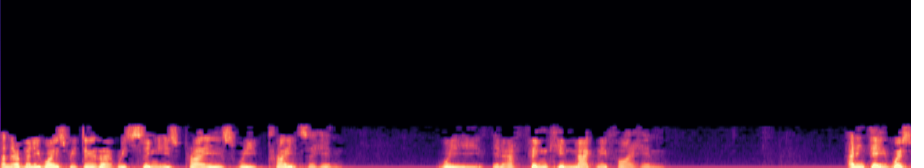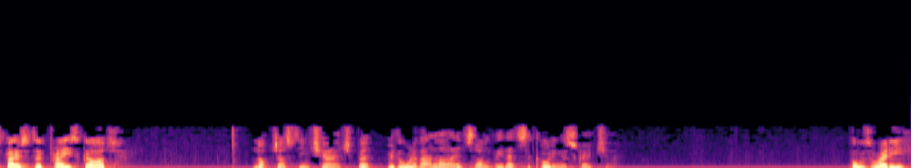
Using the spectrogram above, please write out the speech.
And there are many ways we do that. We sing His praise, we pray to Him, we, in our thinking, magnify Him. And indeed, we're supposed to praise God not just in church, but with all of our lives, aren't we? That's the calling of Scripture. Paul's already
